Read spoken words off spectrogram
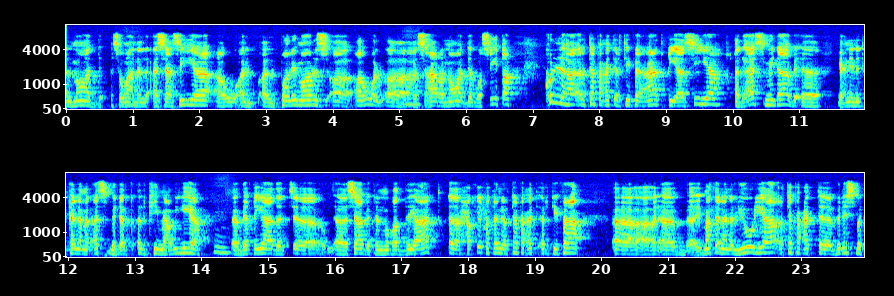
المواد سواء الأساسية أو ال polymers أو أسعار المواد الوسيطة. كلها ارتفعت ارتفاعات قياسية الأسمدة يعني نتكلم الأسمدة الكيماوية بقيادة سابق المغذيات حقيقة ارتفعت ارتفاع مثلا اليوريا ارتفعت بنسبة 66%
